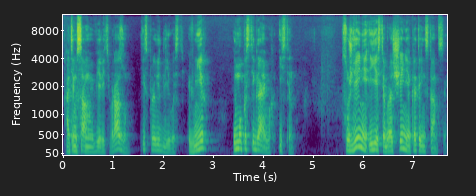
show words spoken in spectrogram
А тем самым верить в разум и справедливость, в мир умопостигаемых истин. Суждение и есть обращение к этой инстанции.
